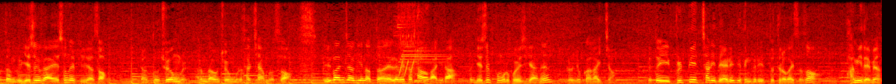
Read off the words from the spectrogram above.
어떤 그 예술가의 손을 빌려서 이런 또 조형물, 아름다운 조형물을 설치함으로써 일반적인 어떤 엘리베이터 타워가 아니라 어떤 예술품으로 보여지게 하는 그런 효과가 있죠. 또 이 불빛 처리도 LED 등들이 또 들어가 있어서 밤이 되면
